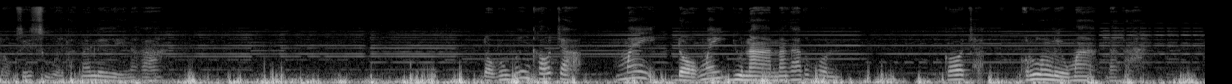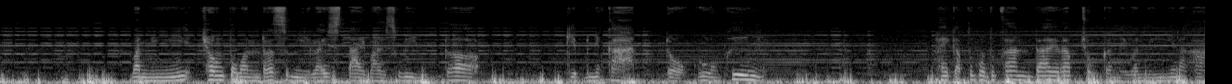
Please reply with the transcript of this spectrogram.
ดอกสวยๆทั้งนั้นเลยนะคะ ดอกลุงพึ่งเขาจะไม่ดอกไม่อยู่นานนะคะ ทุกคนก็จะร่วงเร็วมากนะคะ วันนี้ช่องตะวันรัศมีไลฟ์สไตล์บายสุรินก็ เก็บบรรยากาศดอกรวงพึ่ง ให้กับทุกคนทุกท่านได้รับชมกันในวันนี้นะคะ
